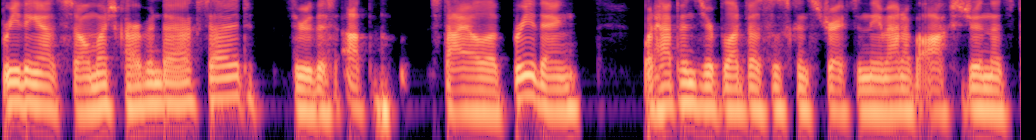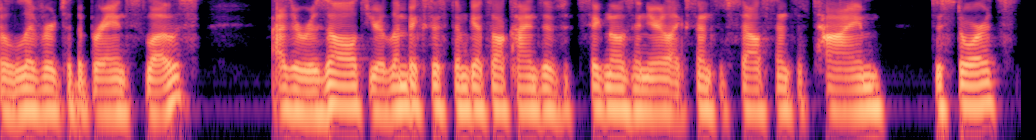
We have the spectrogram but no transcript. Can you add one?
breathing out so much carbon dioxide through this up style of breathing, what happens? Your blood vessels constrict and the amount of oxygen that's delivered to the brain slows. As a result, your limbic system gets all kinds of signals and your like sense of self, sense of time distorts.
